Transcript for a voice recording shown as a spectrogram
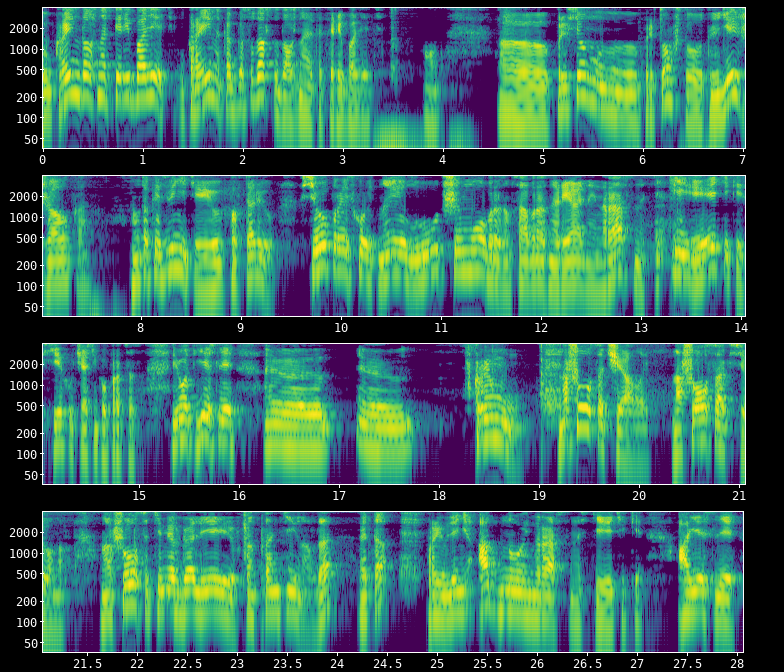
Украина должна переболеть. Украина как государство должна это переболеть. Вот. При всем, при том, что вот людей жалко, ну так извините, я повторю, все происходит наилучшим образом, сообразно реальной нравственности и этике всех участников процесса. И вот если э, э, в Крыму нашелся Чалый, нашелся Аксенов, нашелся Тимиргалеев, Константинов, да, это проявление одной нравственности и этики. А если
